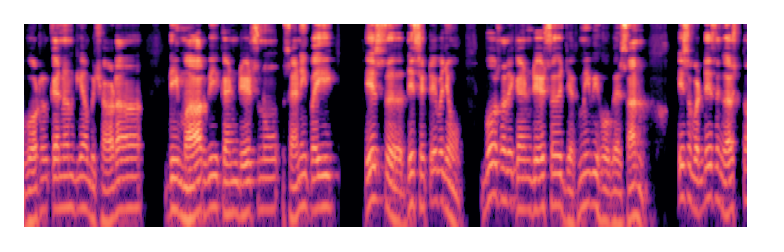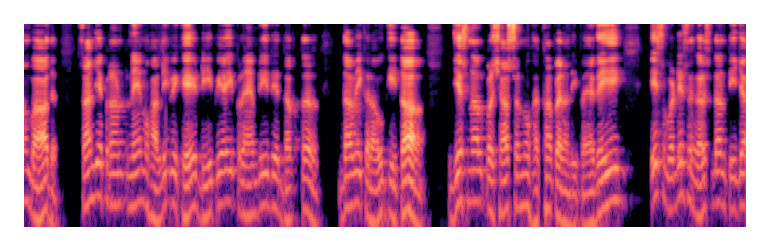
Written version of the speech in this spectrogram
ਵਾਟਰ ਕੈਨਨ ਦੀਆਂ ਵਿਛਾੜਾਂ ਦੀ ਮਾਰ ਵੀ ਕੈਂਡੀਡੇਟਸ ਨੂੰ ਸਹਿਣੀ ਪਈ। ਇਸ ਦੇ ਸਿੱਟੇ ਵਜੋਂ ਬਹੁਤ ਸਾਰੇ ਕੈਂਡੀਡੇਟਸ ਜ਼ਖਮੀ ਵੀ ਹੋ ਗਏ ਸਨ। ਇਸ ਵੱਡੇ ਸੰਘਰਸ਼ ਤੋਂ ਬਾਅਦ ਸਾਂਝੇ ਫਰੰਟ ਨੇ ਮੁਹਾਲੀ ਵਿਖੇ ਡੀਪੀਆਈ ਪ੍ਰਾਇਮਰੀ ਦੇ ਦਫ਼ਤਰ ਦਾ ਵੀ ਘਿਰਾਓ ਕੀਤਾ, ਜਿਸ ਨਾਲ ਪ੍ਰਸ਼ਾਸਨ ਨੂੰ ਹੱਥਾਂ ਪੈਰਾਂ ਦੀ ਪੈ ਗਈ। ਇਸ ਵੱਡੇ ਸੰਘਰਸ਼ ਦਾ ਨਤੀਜਾ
